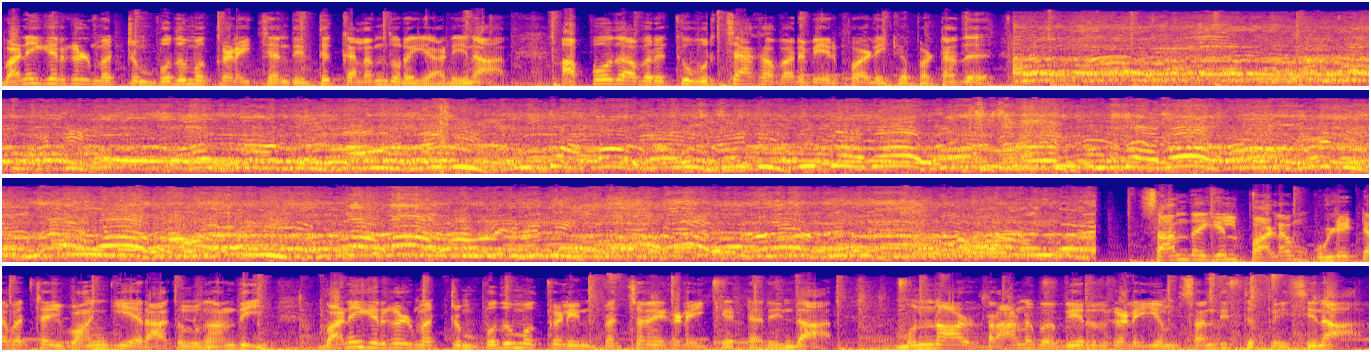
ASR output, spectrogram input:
வணிகர்கள் மற்றும் பொதுமக்களை சந்தித்து கலந்துரையாடினார். அப்போது அவருக்கு உற்சாக வரவேற்பு அளிக்கப்பட்டது. சந்தையில் பழம் உள்ளிட்டவற்றை வாங்கிய ராகுல் காந்தி வணிகர்கள் மற்றும் பொதுமக்களின் பிரச்சனைகளை கேட்டறிந்தார். முன்னாள் ராணுவ வீரர்களையும் சந்தித்து பேசினார்.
